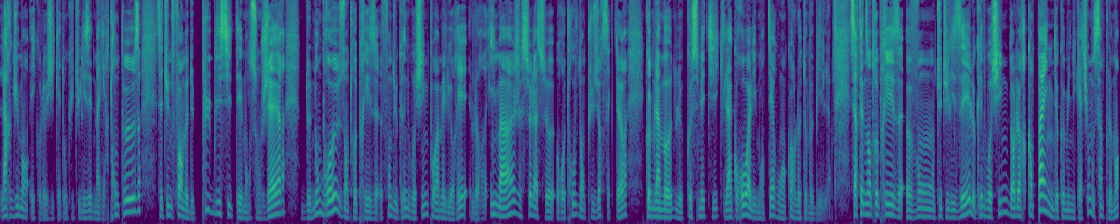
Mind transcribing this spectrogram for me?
L'argument écologique est donc utilisé de manière trompeuse. C'est une forme de publicité mensongère. De nombreuses entreprises font du greenwashing pour améliorer leur image. Cela se retrouve dans plusieurs secteurs comme la le cosmétique, l'agroalimentaire ou encore l'automobile. Certaines entreprises vont utiliser le greenwashing dans leur campagne de communication ou simplement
